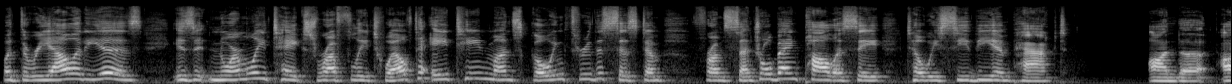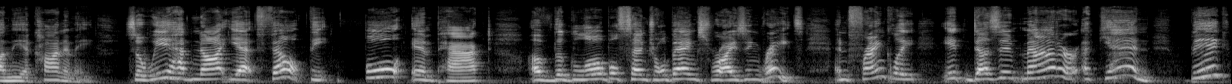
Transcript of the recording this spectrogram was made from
But the reality is, is it normally takes roughly 12 to 18 months going through the system from central bank policy till we see the impact on the on the economy. So we have not yet felt the full impact of the global central banks rising rates. And frankly, it doesn't matter. Again, big,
